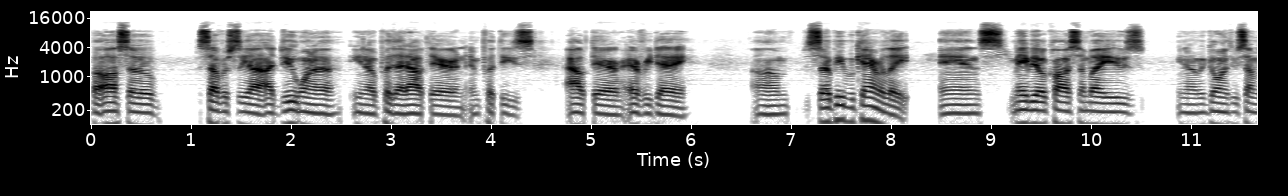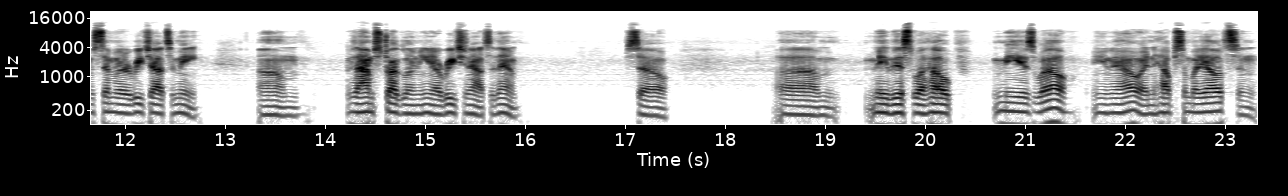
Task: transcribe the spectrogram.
but also selfishly, I, I do want to, you know, put that out there and, and put these out there every day um, so people can relate, and maybe it'll cause somebody who's you know going through something similar to reach out to me, because um, I'm struggling, you know, reaching out to them. So um, maybe this will help me as well, you know, and help somebody else, and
